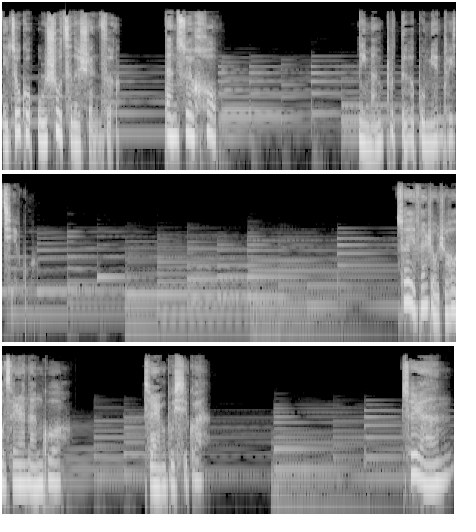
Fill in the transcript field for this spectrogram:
你做过无数次的选择，但最后，你们不得不面对结果。所以分手之后，虽然难过，虽然不习惯，虽然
